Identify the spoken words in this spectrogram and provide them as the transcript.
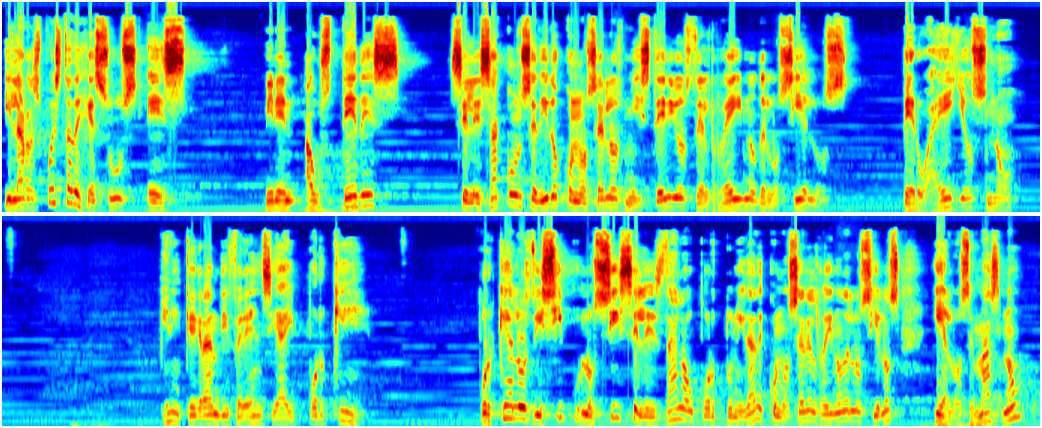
Y la respuesta de Jesús es, miren, a ustedes se les ha concedido conocer los misterios del reino de los cielos, pero a ellos no. Miren qué gran diferencia hay. ¿Por qué? ¿Por qué a los discípulos sí se les da la oportunidad de conocer el reino de los cielos y a los demás no?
